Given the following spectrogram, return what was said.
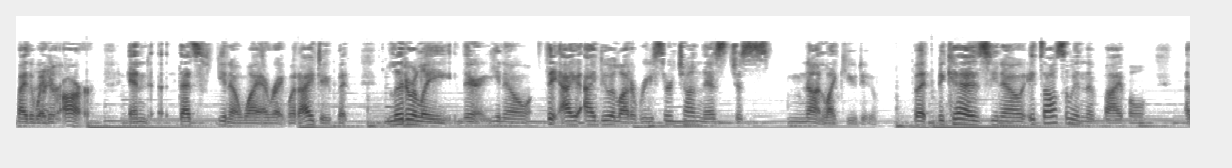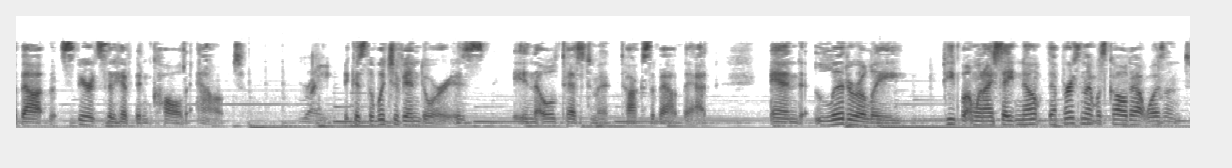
by the way, right. there are. And that's, you know, why I write what I do. But literally there, you know, I, I do a lot of research on this, just not like you do. But because, you know, it's also in the Bible about spirits that have been called out Right. Because the witch of Endor is in the Old Testament talks about that. And literally people, when I say, no, that person that was called out wasn't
